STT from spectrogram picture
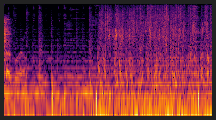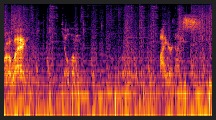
gargoyle. Let them run away. Kill them. Fire nice.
